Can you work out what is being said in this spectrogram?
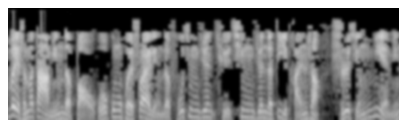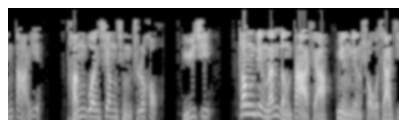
为什么大明的保国公会率领着福清军去清军的地盘上实行灭明大业？弹冠相庆之后，于西、张定南等大侠命令手下继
